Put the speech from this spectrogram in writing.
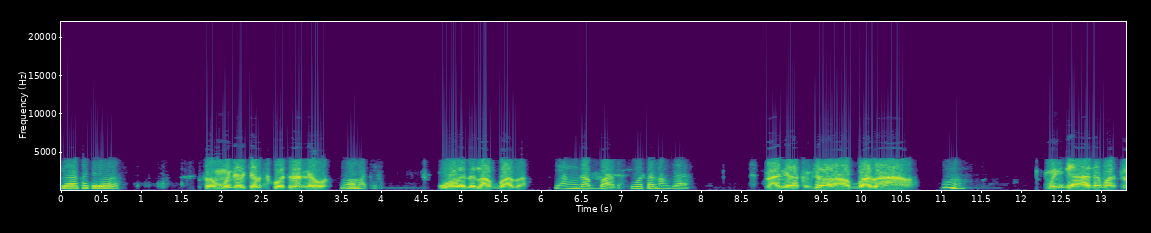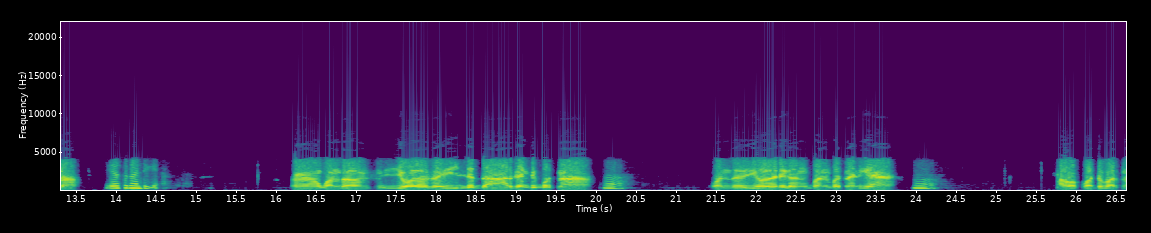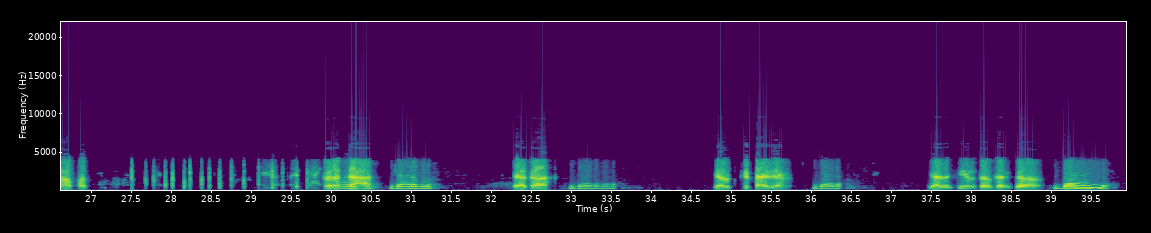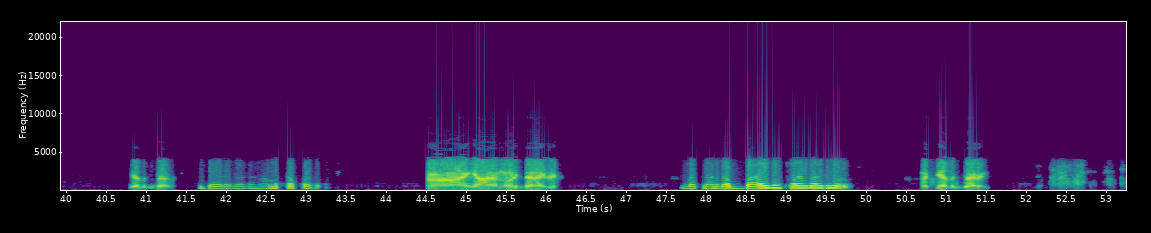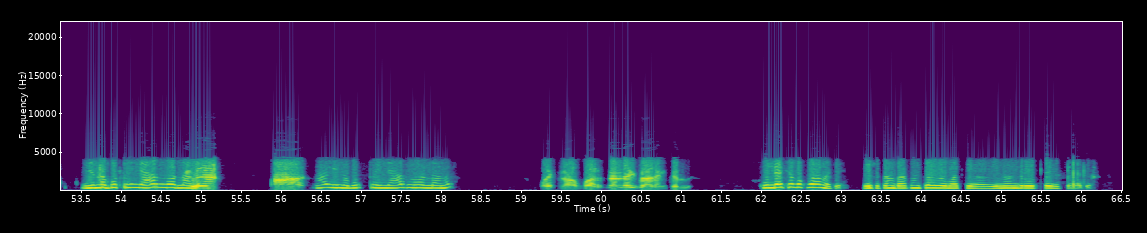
ಕೇಳಕತ್ತಿದೆ ಹೇಳು ಮುಂಜಾನೆ ಕೆಲ್ಸಕ್ಕೆ ಹೋಗ್ತೀರ ನೀವು? ಹ್ಞೂ ಮತ್ತೆ. ಹೋಗೋದಿಲ್ಲ ಹಬ್ಬ ಅದ? ಹೆಂಗ ಹಬ್ಬ ಅದ? ಓದ್ತಾರೆ ನಮ್ ಜನ. ನಾನು ಹೇಳ್ತೀನಿ ಕೇಳ ಹಬ್ಬ ಅದ? ಹ್ಞೂ. ಮುಂಜಾನೆ ಬರ್ತನ? ಎಷ್ಟು ಗಂಟೆಗೆ? ಆ, ಒಂದು ಏಳು ಇಲ್ಲಿದ್ದ ಆರು ಗಂಟೆಗೆ ಬರ್ತನಾ? ಹ್ಮ್ ಒಂದು ಏಳರಿಗೆ ಹಂಗ್ ಬಂದ್ ಬರ್ತೀನಿ ನನಗೆ. ಹ್ಮ್ ಅವಾಗ ಕೊಟ್ಟು ಬರ್ತನ ವಾಪಸ್. ಕರೆಕ್ಟಾ? ಬೇಡ ಬಿಡು ಯಾಕ? ಬೇಡ ಬೇಡ. ಎದಕ್ ಸಿಟ್ಟ ಇದೆ ಬೇಡ. ಎದಕ್ಕೆ ಬೇಡ ಅಂದೆ. ಎದಕ್ಕೆ ಬೇಡ? ಬೇಡ ಬೇಡ. ನಮ್ದು ತಪ್ಪದು. ಹಾಂ ಯಾಣ ನೋಡಿದ್ದಾನ ಇದೆ ಮತ್ತು ನನಗೆ ಬಾಯಿಗೆ ಚಲೋ ಬರಕಿಲ್ಲ ನೋಡು. ಮತ್ತೆ ಎದಕ್ ಬೇಡ? ನಿನ್ನ ಬಿಟ್ರೆ ಇನ್ಯಾರು ನೋಡ್ ನಾನು ಆ ಹಾಂ ನಿನ್ನ ಬಿಟ್ರೆ ಇನ್ಯಾರು ನೋಡ್ಲ ನಾನು ಮತ್ತೆ ನಾವು ಬರ್ತಂದಾಗ ಬೇಡ ಅಂತಿಲ್ಲ ಕುಂಡೇಶಂಬಕ್ಕೆ ಬಾ ಮತ್ತೆ ಇಷ್ಟು ತನಕ ಬಾಪ ಅಂತ ಮತ್ತೆ ಇನ್ನೊಂದು ರೂಟ್ ತೆಗಿತ್ತು ಮತ್ತೆ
